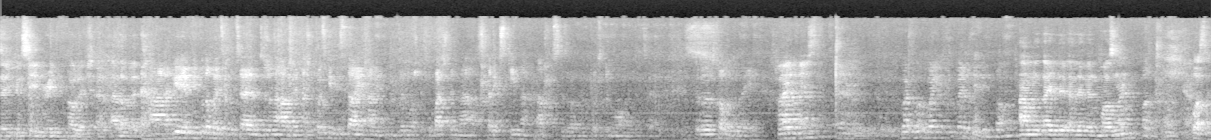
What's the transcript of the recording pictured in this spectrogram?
that you can see and read in Polish. I, I love it. А Львів, як мені подобається, бо це дуже нагадує наші польські міста, і навіть ви можете побачити на старих стінах написи зроблені польською мовою. Це додатково додає. Um, I, li I live in Bosnia. Bosnia.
